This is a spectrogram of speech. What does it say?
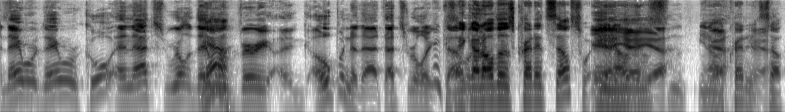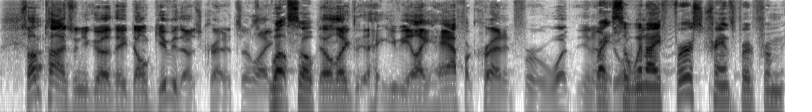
and they were they were cool, and that's really they Yeah. were very uh, open to that. That's really because that I was- got all those credits elsewhere, Yeah, you know, yeah, those, yeah. you know, Yeah, credits. yeah. So sometimes when you go, they don't give you those credits. They're like, Well, so- they'll like give you like half a credit for what you know. right. So doing when I first transferred from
